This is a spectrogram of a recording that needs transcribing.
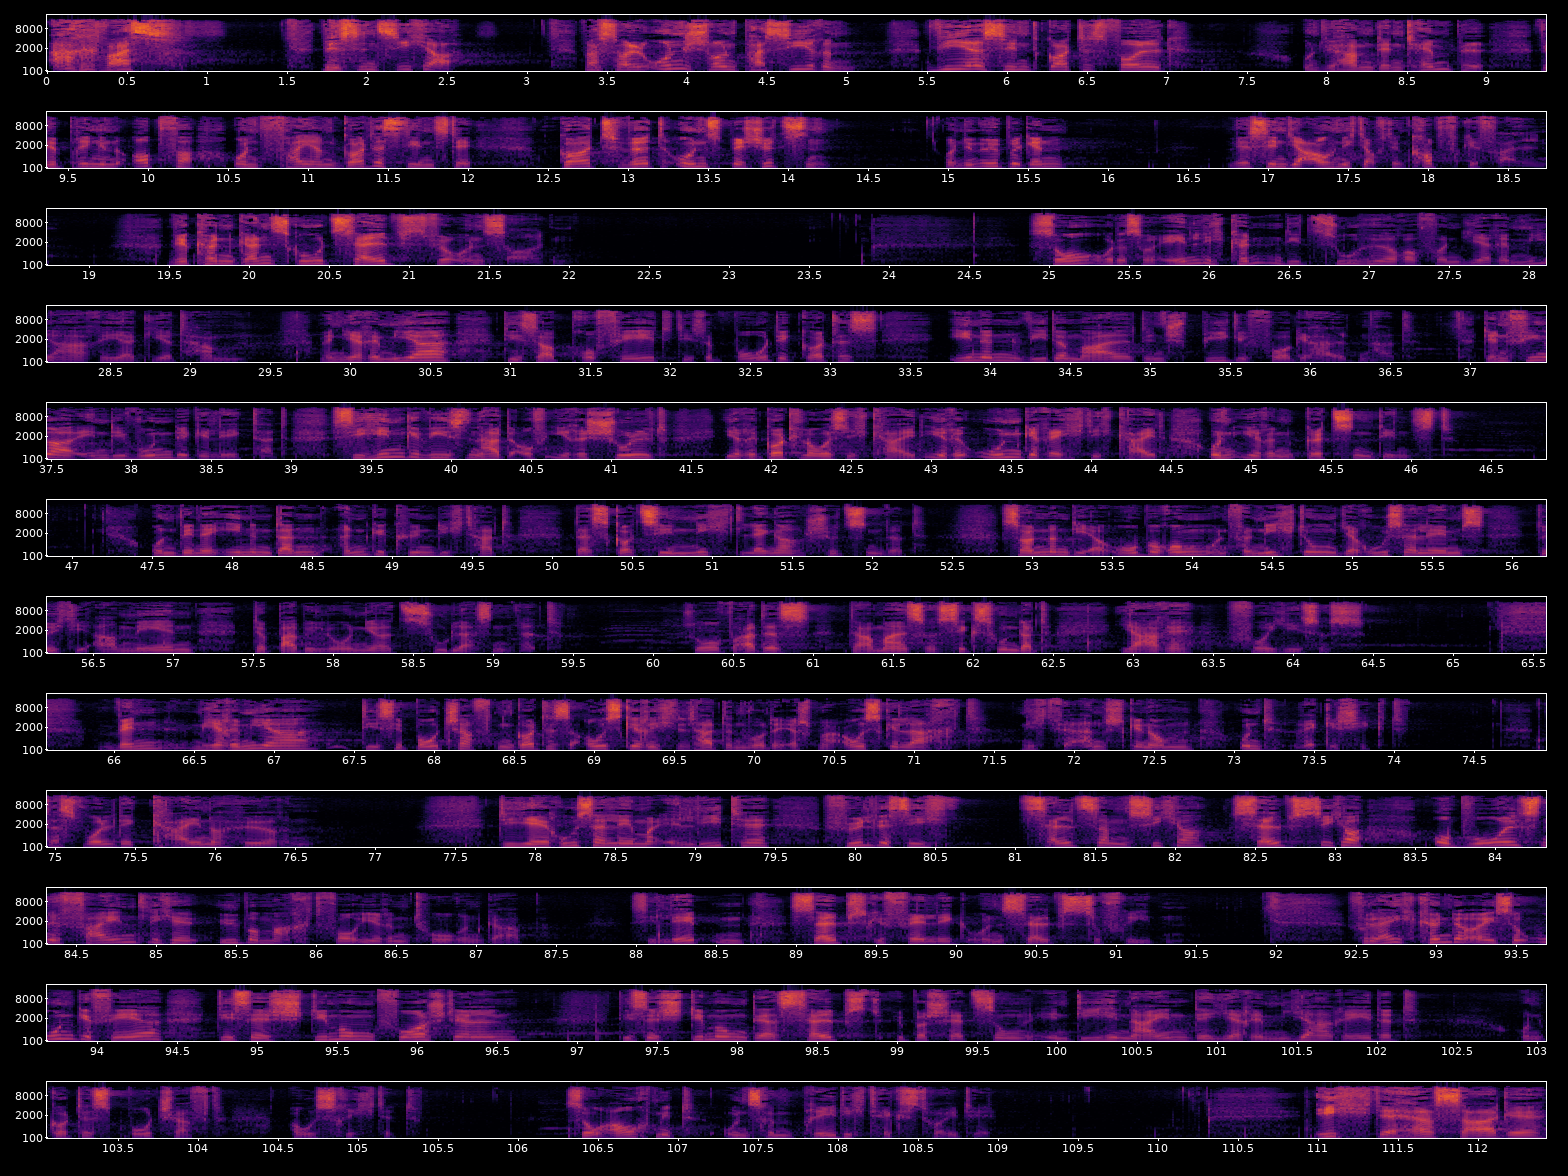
Ach was, wir sind sicher. Was soll uns schon passieren? Wir sind Gottes Volk und wir haben den Tempel. Wir bringen Opfer und feiern Gottesdienste. Gott wird uns beschützen. Und im Übrigen, wir sind ja auch nicht auf den Kopf gefallen. Wir können ganz gut selbst für uns sorgen. So oder so ähnlich könnten die Zuhörer von Jeremia reagiert haben, wenn Jeremia, dieser Prophet, dieser Bote Gottes, ihnen wieder mal den Spiegel vorgehalten hat, den Finger in die Wunde gelegt hat, sie hingewiesen hat auf ihre Schuld, ihre Gottlosigkeit, ihre Ungerechtigkeit und ihren Götzendienst. Und wenn er ihnen dann angekündigt hat, dass Gott sie nicht länger schützen wird, sondern die Eroberung und Vernichtung Jerusalems durch die Armeen der Babylonier zulassen wird. So war das damals so 600 Jahre vor Jesus. Wenn Jeremia diese Botschaften Gottes ausgerichtet hat, dann wurde er erstmal ausgelacht, nicht für ernst genommen und weggeschickt. Das wollte keiner hören. Die Jerusalemer Elite fühlte sich seltsam sicher, selbstsicher, obwohl es eine feindliche Übermacht vor ihren Toren gab. Sie lebten selbstgefällig und selbstzufrieden. Vielleicht könnt ihr euch so ungefähr diese Stimmung vorstellen, diese Stimmung der Selbstüberschätzung, in die hinein der Jeremia redet und Gottes Botschaft ausrichtet. So auch mit unserem Predigtext heute. Ich, der Herr, sage,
